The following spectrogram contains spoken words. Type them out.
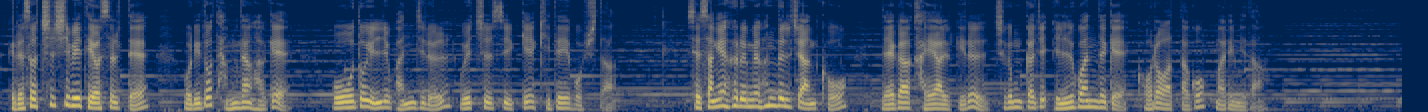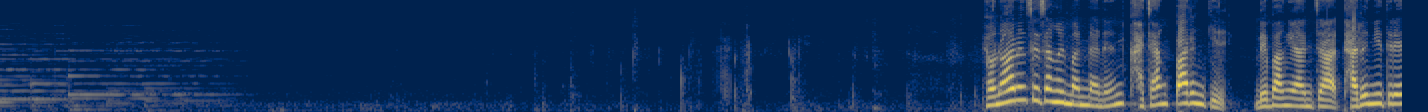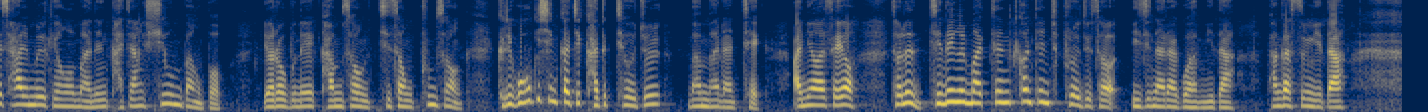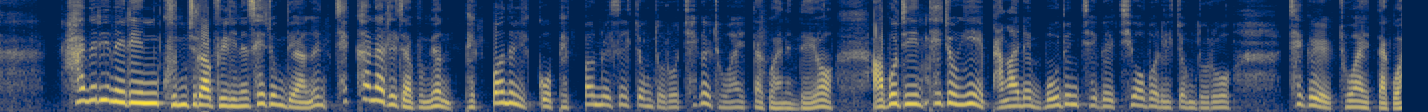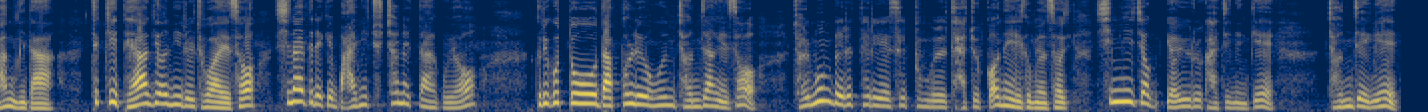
그래서 70이 되었을 때 우리도 당당하게 5도 1, 2 관지를 외칠 수 있게 기대해 봅시다. 세상의 흐름에 흔들지 않고 내가 가야 할 길을 지금까지 일관되게 걸어왔다고 말입니다. 변화하는 세상을 만나는 가장 빠른 길, 내 방에 앉아 다른 이들의 삶을 경험하는 가장 쉬운 방법, 여러분의 감성, 지성, 품성, 그리고 호기심까지 가득 채워줄 만만한 책. 안녕하세요. 저는 진행을 맡은 컨텐츠 프로듀서 이진아라고 합니다. 반갑습니다. 하늘이 내린 군주라 불리는 세종대왕은 책 하나를 잡으면 100번을 읽고 100번을 쓸 정도로 책을 좋아했다고 하는데요. 아버지인 태종이 방 안의 모든 책을 치워버릴 정도로 책을 좋아했다고 합니다. 특히 대학 연의를 좋아해서 신하들에게 많이 추천했다 하고요. 그리고 또 나폴레옹은 전장에서 젊은 베르테르의 슬픔을 자주 꺼내 읽으면서 심리적 여유를 가지는 게 전쟁의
